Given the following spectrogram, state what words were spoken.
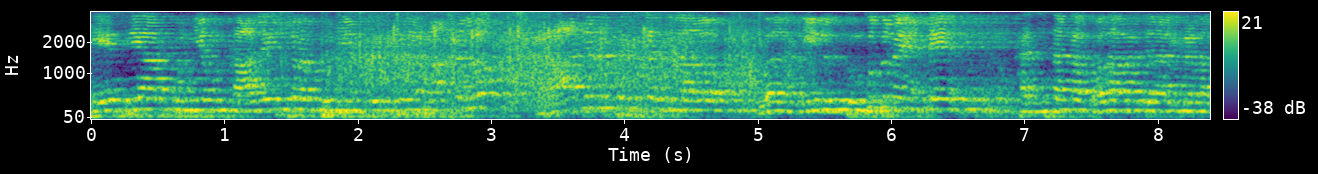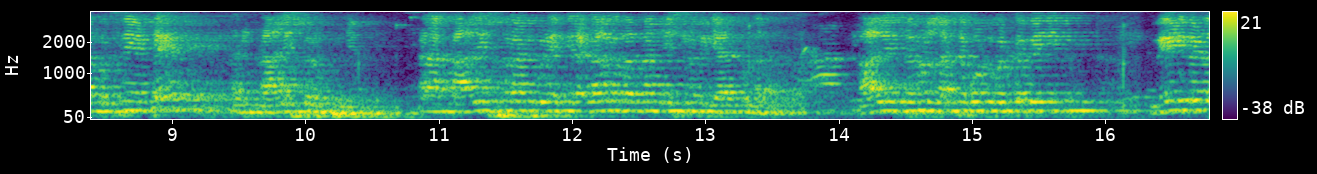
కేసీఆర్ పుణ్యం కాళేశ్వరం పుణ్యం సిరిసిల్ల రాష్ట్రంలో రాజన్న సిరిసిల్ల జిల్లాలో ఇవాళ నీళ్ళు తుంకుతున్నాయంటే ఖచ్చితంగా గోదావరి జిల్లాలో ఇక్కడ దాకా వచ్చినాయంటే అది కాళేశ్వరం పుణ్యం. కానీ ఆ కాళేశ్వరాన్ని కూడా ఎన్ని రకాలుగా బదనాం చేసిన మీకు జాగ్రత్త కాళేశ్వరం లక్ష కోట్లు కొట్టుకపోయింది. మేడిగడ్డ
